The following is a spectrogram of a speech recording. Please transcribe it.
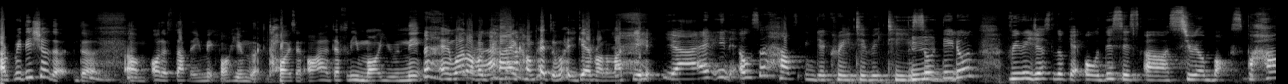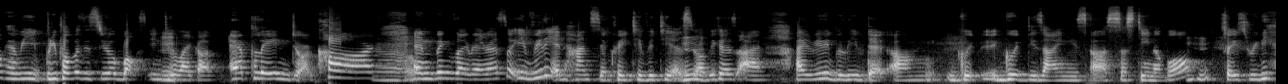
I'm pretty sure the, the um, all the stuff that you make for him like toys and all are definitely more unique and one of a kind compared to what you get from the market Yeah, and it also helps in their creativity. So Mm. they don't really just look at, oh, this is a cereal box, but how can we repurpose this cereal box into Mm. like a airplane, into a car, and things like that, right? So it really enhances their creativity as Mm. well because I, I really believe that um, good good design is uh, sustainable. Mm-hmm. So it's really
